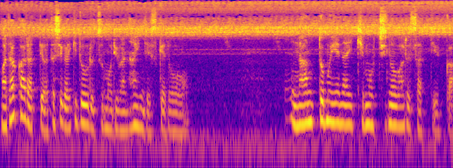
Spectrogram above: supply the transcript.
まあ、だからって私が憤るつもりはないんですけど何とも言えない気持ちの悪さっていうか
